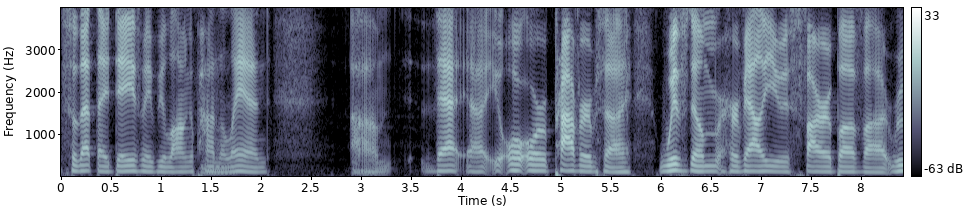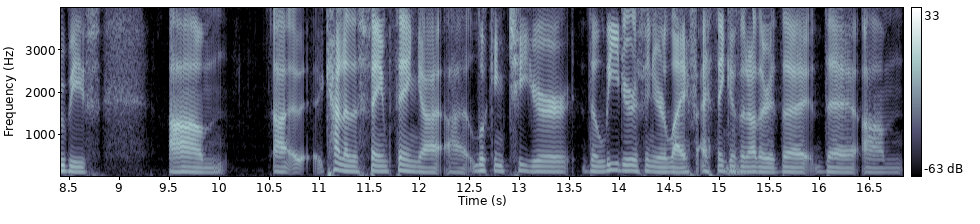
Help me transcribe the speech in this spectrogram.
so that thy days may be long upon the land. Um, that uh, or, or Proverbs, uh, wisdom, her value is far above uh, rubies. Um, uh, kind of the same thing. Uh, uh, looking to your the leaders in your life, I think, is another the the um,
